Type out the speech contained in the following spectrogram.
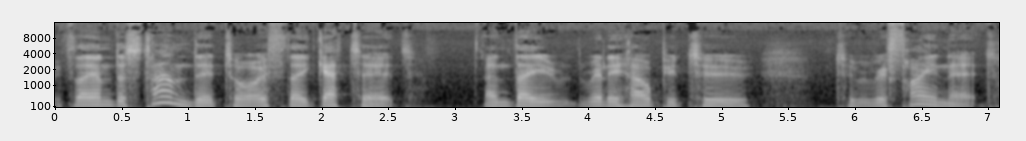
if they understand it or if they get it, and they really help you to to refine it.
